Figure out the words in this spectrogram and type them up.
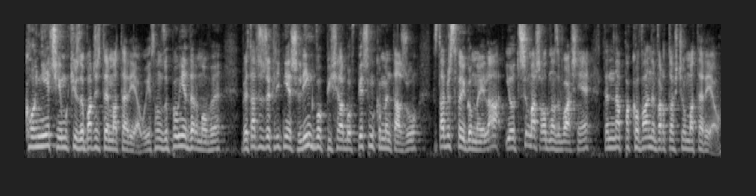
koniecznie musisz zobaczyć ten materiał. Jest on zupełnie darmowy. Wystarczy, że klikniesz link w opisie albo w pierwszym komentarzu, zostawisz swojego maila i otrzymasz od nas właśnie ten napakowany wartością materiał.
